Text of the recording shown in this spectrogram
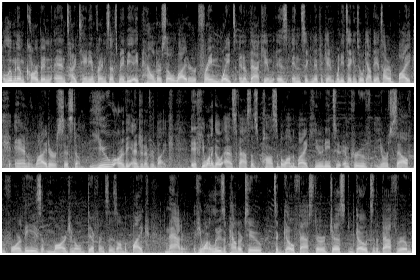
Aluminum, carbon, and titanium frame sets may be a pound or so lighter. Frame weight in a vacuum is insignificant when you take into account the entire bike and rider system. You are the engine of your bike. If you want to go as fast as possible on the bike, you need to improve yourself before these marginal differences on the bike matter. If you want to lose a pound or two to go faster, just go to the bathroom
